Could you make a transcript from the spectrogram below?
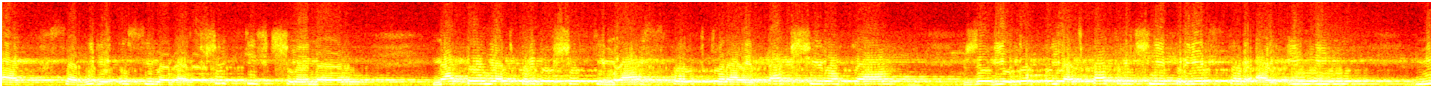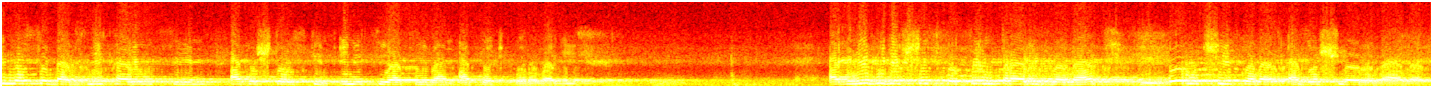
ak sa bude usilovať všetkých členov naplňať predovšetkým láskou, ktorá je tak široká, že vie dopriať patričný priestor aj iným, mimo seba vznikajúcim apoštolským iniciatívam a podporovať ich. Ak nebude všetko centralizovať, poručíkovať a zošnorovávať,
